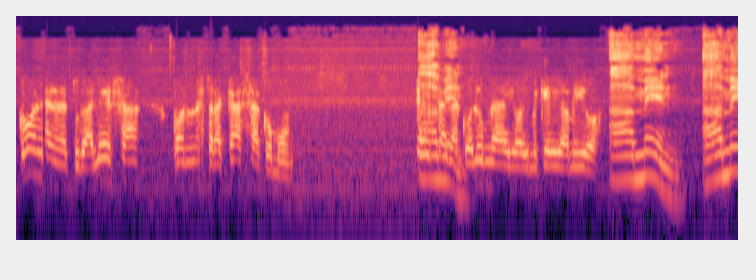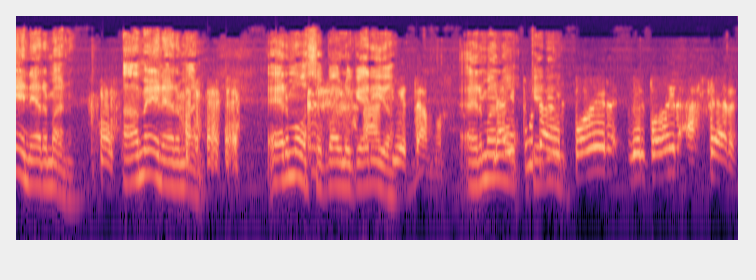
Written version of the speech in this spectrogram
con la naturaleza, con nuestra casa común. Esa es la columna de hoy, mi querido amigo. Amén, amén, hermano. Amén, hermano. Hermoso, Pablo querido. Aquí estamos. la disputa del poder, del poder hacer.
